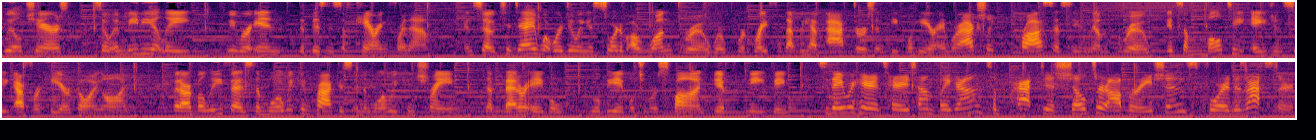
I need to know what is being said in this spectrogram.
wheelchairs. So immediately we were in the business of caring for them. And so today what we're doing is sort of a run through. We're, we're grateful that we have actors and people here and we're actually processing them through. It's a multi-agency effort here going on. But our belief is the more we can practice and the more we can train, the better able we'll be able to respond if need be. Today we're here at Terrytown Playground to practice shelter operations for a disaster.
